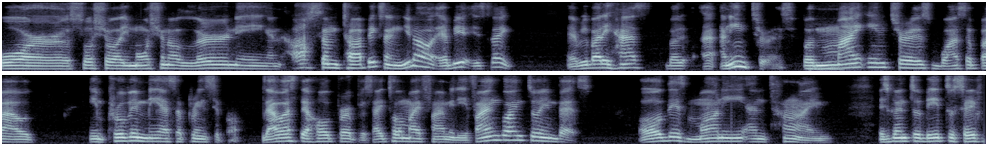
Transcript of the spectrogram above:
or social emotional learning and awesome topics. And, you know, every, it's like everybody has but uh, an interest. But my interest was about improving me as a principal. That was the whole purpose. I told my family if I'm going to invest all this money and time, it's going to be to save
